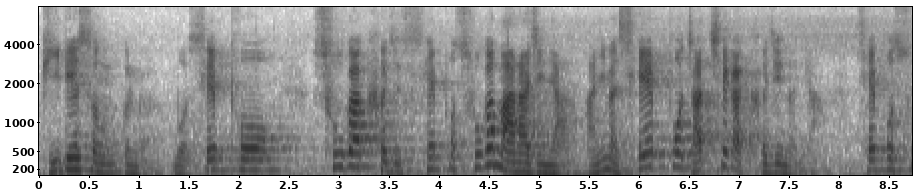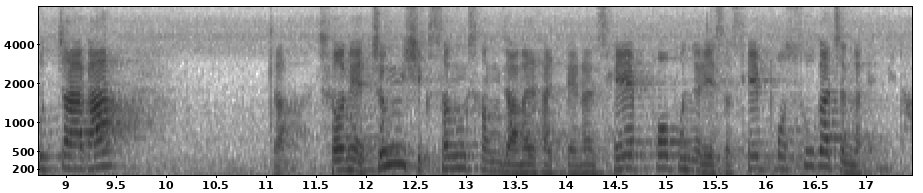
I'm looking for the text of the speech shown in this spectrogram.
비대성, 그러니까 뭐 세포 수가 커지, 세포 수가 많아지냐, 아니면 세포 자체가 커지느냐, 세포 숫자가, 자, 처음에 정식성 성장을 할 때는 세포 분열에서 세포 수가 증가됩니다.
